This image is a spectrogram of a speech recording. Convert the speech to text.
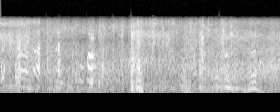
Ha ha ha.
